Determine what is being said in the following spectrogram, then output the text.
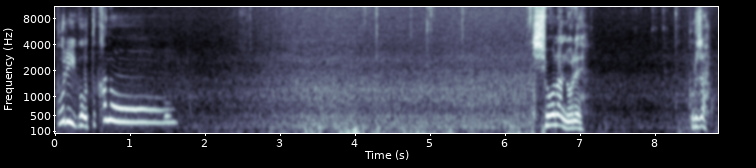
뿌리 이거 어떡하노? 시원한 노래 부르자.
